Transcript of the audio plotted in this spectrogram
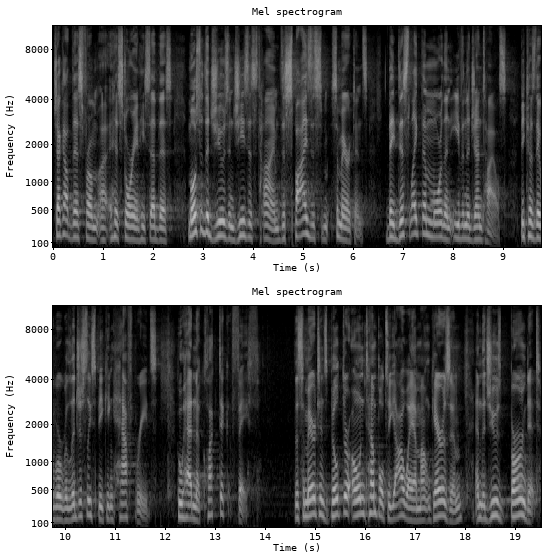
Check out this from a historian. He said this Most of the Jews in Jesus' time despised the Samaritans. They disliked them more than even the Gentiles because they were religiously speaking half breeds who had an eclectic faith. The Samaritans built their own temple to Yahweh on Mount Gerizim, and the Jews burned it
